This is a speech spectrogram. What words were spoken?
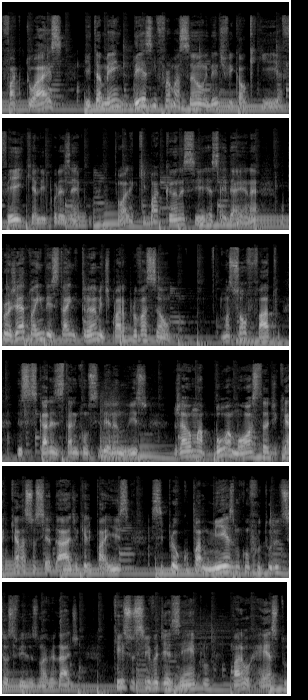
factuais e também desinformação, identificar o que é fake ali, por exemplo. Olha que bacana esse, essa ideia, né? O projeto ainda está em trâmite para aprovação, mas só o fato desses caras estarem considerando isso já é uma boa mostra de que aquela sociedade, aquele país se preocupa mesmo com o futuro de seus filhos, não é verdade? Que isso sirva de exemplo para o resto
